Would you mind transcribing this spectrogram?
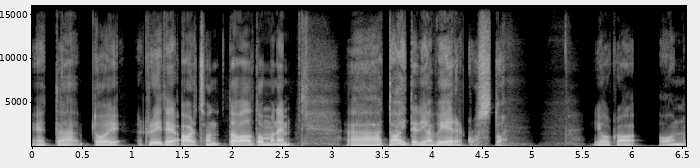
että toi Creative Arts on tavallaan tuommoinen taiteilijaverkosto, joka on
